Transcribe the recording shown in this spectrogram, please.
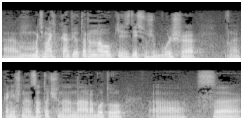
Э, математика компьютерной науки здесь уже больше, э, конечно, заточена на работу с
